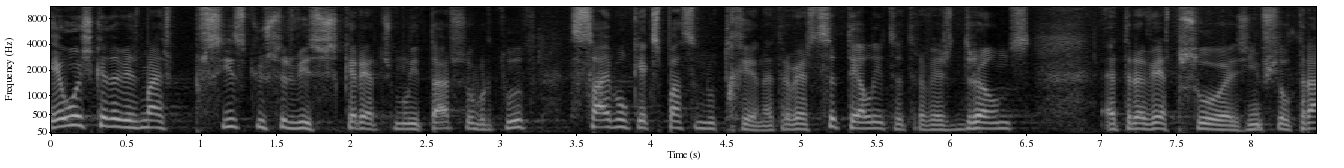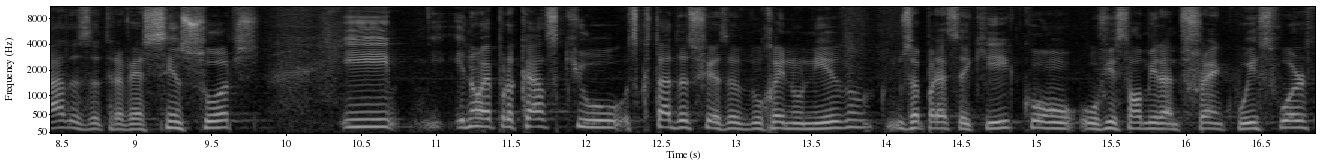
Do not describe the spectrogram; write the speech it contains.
é hoje cada vez mais preciso que os serviços secretos militares, sobretudo, saibam o que é que se passa no terreno, através de satélites, através de drones, através de pessoas infiltradas, através de sensores. E, e, não é por acaso que o secretário da Defesa do Reino Unido nos aparece aqui com o vice-almirante Frank Whitworth,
